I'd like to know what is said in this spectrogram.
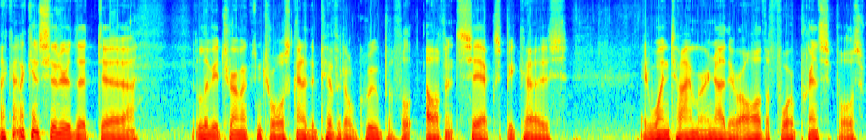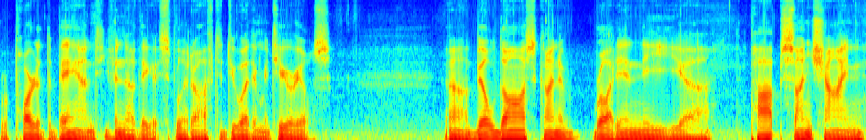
I kind of consider that uh, Olivia Tremor Control is kind of the pivotal group of Elephant Six because at one time or another, all the four principals were part of the band, even though they split off to do other materials. Uh, Bill Doss kind of brought in the uh, pop sunshine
